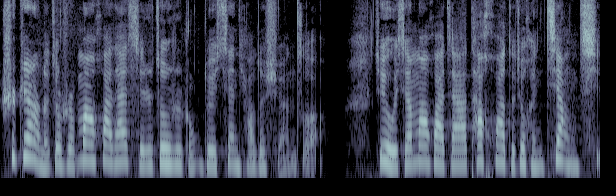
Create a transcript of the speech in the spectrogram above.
是这样的，就是漫画它其实就是一种对线条的选择。就有些漫画家他画的就很匠气，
